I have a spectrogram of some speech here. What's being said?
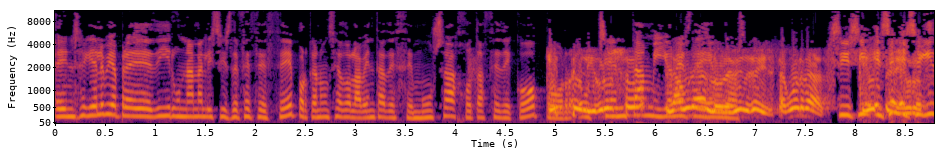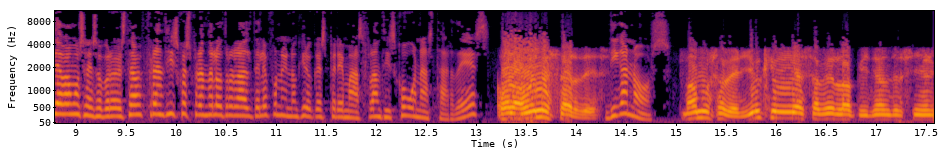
Enseguida le voy a pedir un análisis de FCC porque ha anunciado la venta de Cemusa JCDCO por 80 millones de euros. ¿Te acuerdas? Sí, sí, enseguida vamos a eso, pero está Francisco esperando al otro lado del teléfono y no quiero que espere más. Francisco, buenas tardes. Hola, buenas tardes. Díganos. Vamos a ver, yo quería saber la opinión del señor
